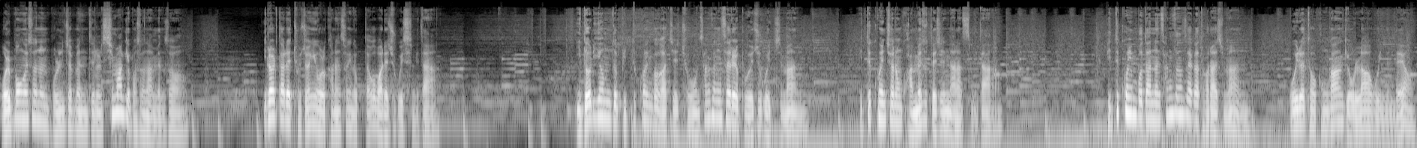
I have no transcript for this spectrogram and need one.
월봉에서는 볼린저 밴드를 심하게 벗어나면서 1월달에 조정이 올 가능성이 높다고 말해주고 있습니다. 이더리움도 비트코인과 같이 좋은 상승세를 보여주고 있지만 비트코인처럼 과매수 되지는 않았습니다. 비트코인보다는 상승세가 덜하지만 오히려 더 건강하게 올라가고 있는데요.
